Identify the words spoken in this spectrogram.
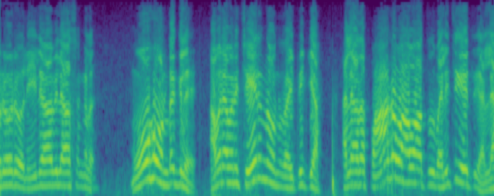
ഓരോരോ ലീലാവിലാസങ്ങൾ. മോഹം ഉണ്ടെങ്കിലേ അവനവന് ചേരുന്ന ഒന്ന് തയ്പ്പിക്കുക അല്ലാതെ പാകമാവാത്തത് വലിച്ചു കയറ്റുക. അല്ല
